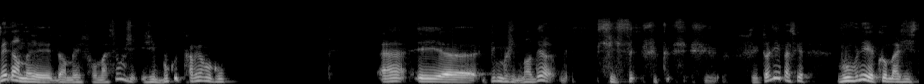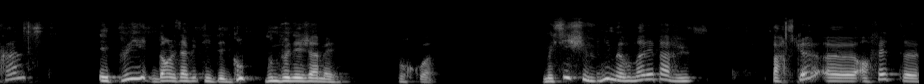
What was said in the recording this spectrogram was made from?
Mais dans mes, dans mes formations, j'ai beaucoup de travail en groupe. Hein, et, euh, puis moi, j'ai demandé je, suis étonné parce que vous venez comme magistral, et puis dans les activités de groupe, vous ne venez jamais. Pourquoi? Mais si je suis venu, mais vous ne m'avez pas vu. Parce que, euh, en fait, euh,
